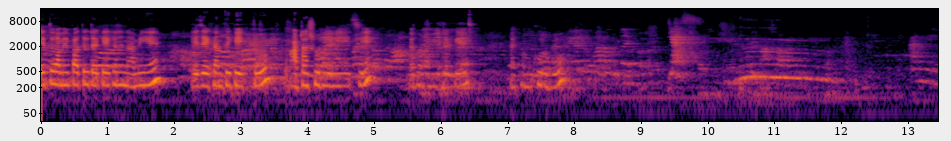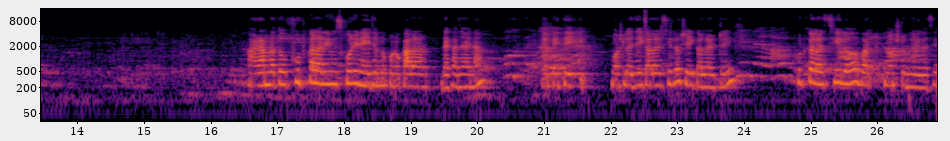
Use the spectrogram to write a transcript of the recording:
এই তো আমি পাতিলটাকে এখানে নামিয়ে এই যে এখান থেকে একটু আটা সরিয়ে নিয়েছি। এখন আমি এটাকে এখন খুলবো। আর আমরা তো ফুড কালার ইউজ করি না, এই জন্য কোনো কালার দেখা যায় না। এমনিতেই মশলায় যেই কালার ছিল সেই কালারটাই ফুড কালার ছিল বাট নষ্ট হয়ে গেছে।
